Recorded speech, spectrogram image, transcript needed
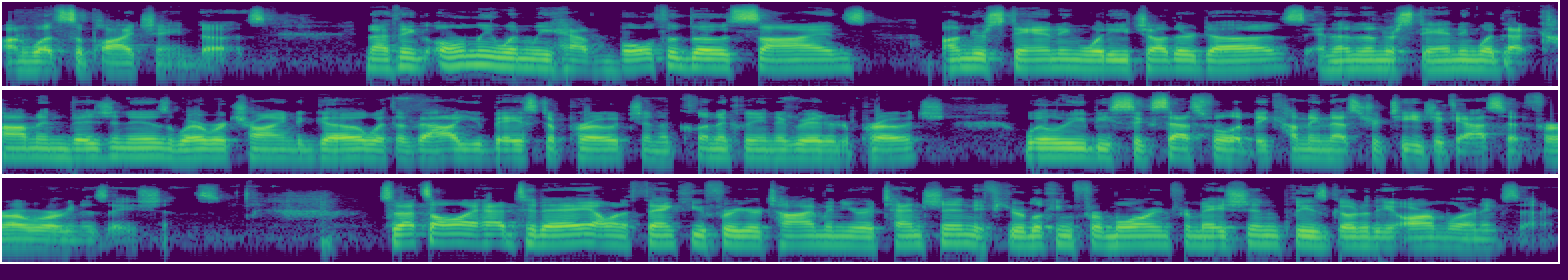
on what supply chain does. And I think only when we have both of those sides understanding what each other does and then understanding what that common vision is, where we're trying to go with a value based approach and a clinically integrated approach, will we be successful at becoming that strategic asset for our organizations? So that's all I had today. I want to thank you for your time and your attention. If you're looking for more information, please go to the AHRMM Learning Center.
